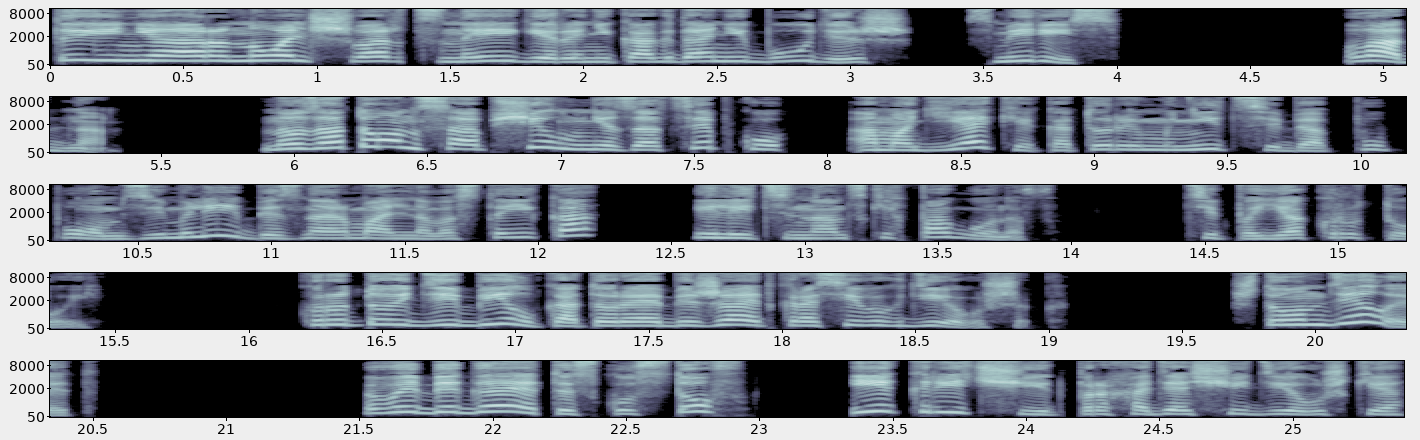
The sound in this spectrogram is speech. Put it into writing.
Ты не Арнольд Шварценеггер и никогда не будешь. Смирись. Ладно. Но зато он сообщил мне зацепку о маньяке, который мнит себя пупом земли без нормального стояка и лейтенантских погонов. Типа я крутой. Крутой дебил, который обижает красивых девушек. Что он делает? Выбегает из кустов и кричит проходящей девушке.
